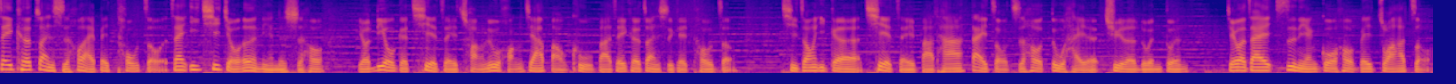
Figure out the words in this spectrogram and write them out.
这一颗钻石后来被偷走了，在一七九二年的时候，有六个窃贼闯入皇家宝库，把这颗钻石给偷走。其中一个窃贼把他带走之后渡海了，去了伦敦，结果在四年过后被抓走。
